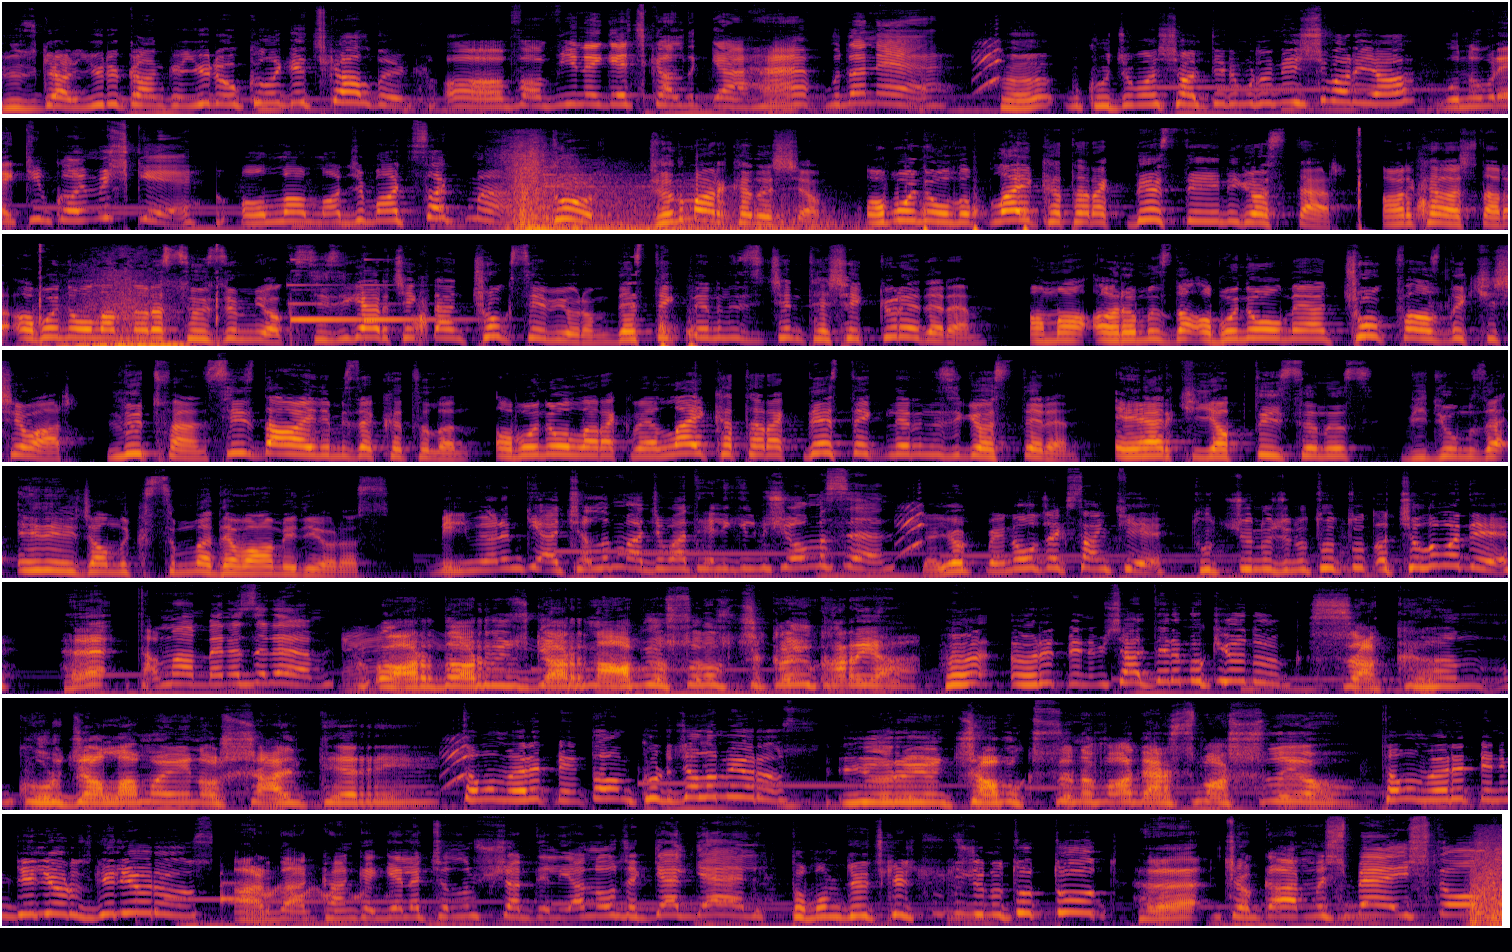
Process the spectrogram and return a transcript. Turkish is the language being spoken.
Rüzgar yürü kanka yürü okula geç kaldık. Of of yine geç kaldık ya. He? Bu da ne? Ha, bu kocaman şalterin burada ne işi var ya? Bunu buraya kim koymuş ki? Allah Allah acaba açsak mı? Dur canım arkadaşım. Abone olup like atarak desteğini göster. Arkadaşlar abone olanlara sözüm yok. Sizi gerçekten çok seviyorum. Destekleriniz için teşekkür ederim. Ama aramızda abone olmayan çok fazla kişi var. Lütfen siz de ailemize katılın. Abone olarak ve like atarak desteklerinizi gösterin. Eğer ki yaptıysanız videomuza en heyecanlı kısımla devam ediyoruz. Bilmiyorum ki açalım mı acaba tehlikeli bir şey olmasın? Ya yok be ne olacak sanki? Tut şunun ucunu tut tut açalım hadi. He tamam ben hazırım. Arda Rüzgar ne yapıyorsunuz? Çıkın yukarıya. Ha, öğretmenim şaltere bakıyorduk. Sakın kurcalamayın o şalteri. Tamam öğretmenim tamam kurcalamıyoruz. Yürüyün çabuk sınıfa ders başlıyor. Tamam öğretmenim geliyoruz geliyoruz. Arda kanka gel açalım şu şanteli ya ne olacak gel gel. Tamam geç geç tut ucunu tut tut. He çok ağırmış be işte oldu.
